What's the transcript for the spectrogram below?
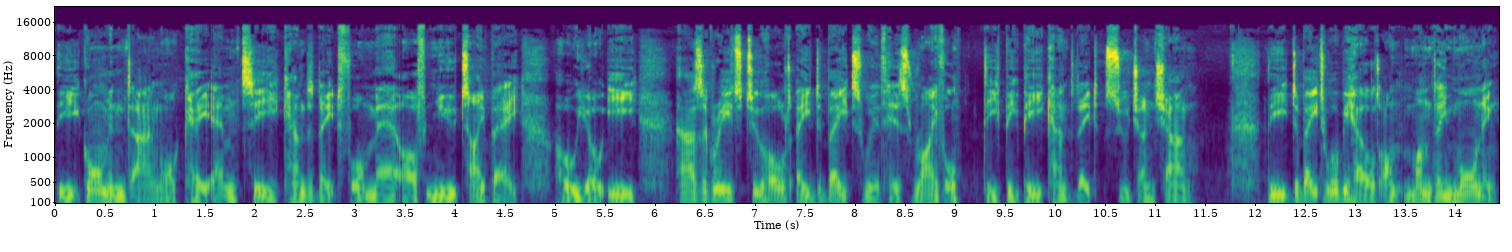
The Kuomintang or KMT candidate for mayor of New Taipei, Hou You-yi, has agreed to hold a debate with his rival, DPP candidate Su Tseng-chang. The debate will be held on Monday morning.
